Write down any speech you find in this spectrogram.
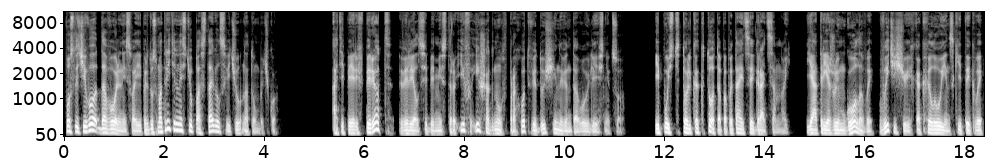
после чего, довольный своей предусмотрительностью, поставил свечу на тумбочку. «А теперь вперед!» — велел себе мистер Ив и шагнул в проход, ведущий на винтовую лестницу. «И пусть только кто-то попытается играть со мной. Я отрежу им головы, вычищу их, как хэллоуинские тыквы,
